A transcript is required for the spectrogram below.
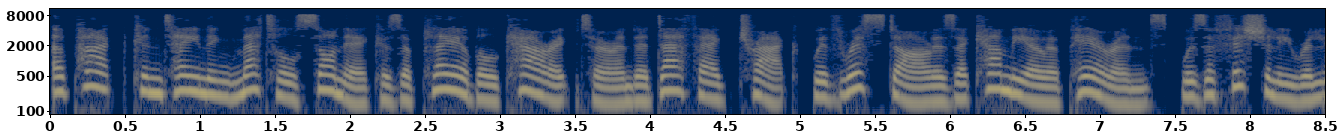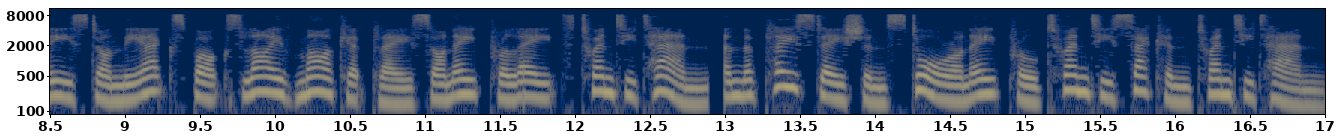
A pack containing Metal Sonic as a playable character and a Death Egg track, with Ristar as a cameo appearance, was officially released on the Xbox Live Marketplace on April 8, 2010, and the PlayStation Store on April 22, 2010.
